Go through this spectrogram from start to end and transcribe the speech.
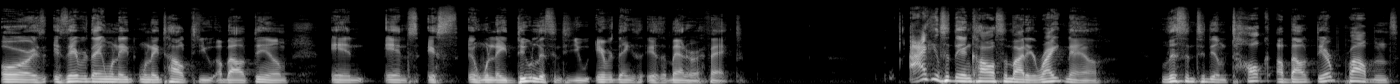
Or is, is everything when they when they talk to you about them and and it's and when they do listen to you, everything is a matter of fact. I can sit there and call somebody right now, listen to them talk about their problems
